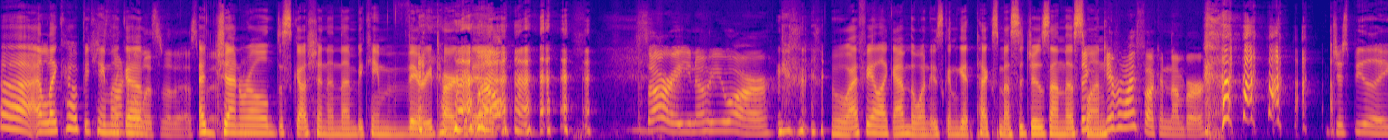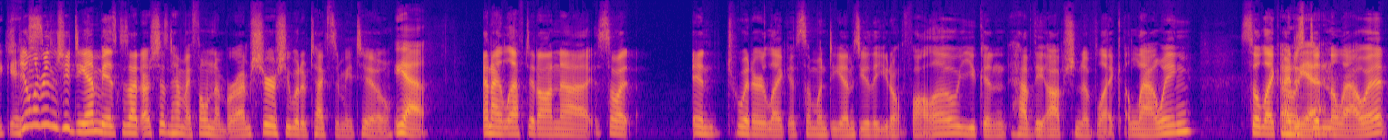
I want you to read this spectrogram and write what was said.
I like how it became I'm like a listen to this. a but- general discussion and then became very targeted. Sorry, you know who you are. Oh, I feel like I'm the one who's going to get text messages on this Then one. give her my fucking number. Just be like, The only reason she DM'd me is because she doesn't have my phone number. I'm sure she would have texted me too. yeah. And I left it on. Uh, so it, in Twitter, like if someone DMs you that you don't follow, you can have the option of like allowing. So like I Oh, just yeah. didn't allow it.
